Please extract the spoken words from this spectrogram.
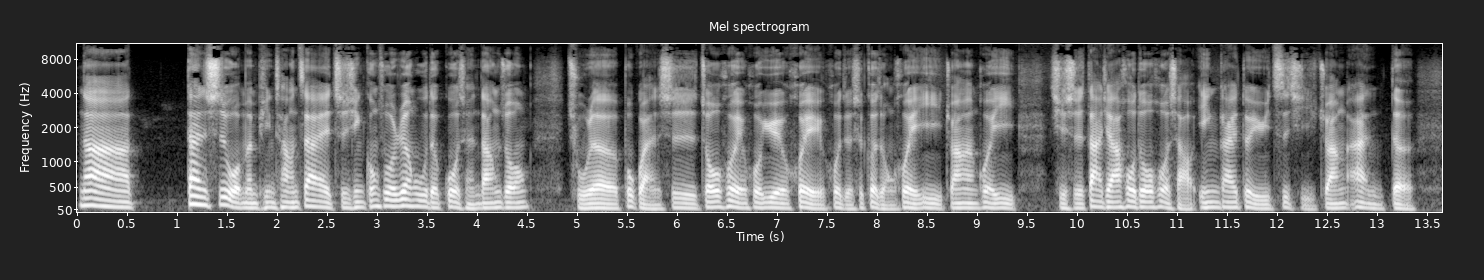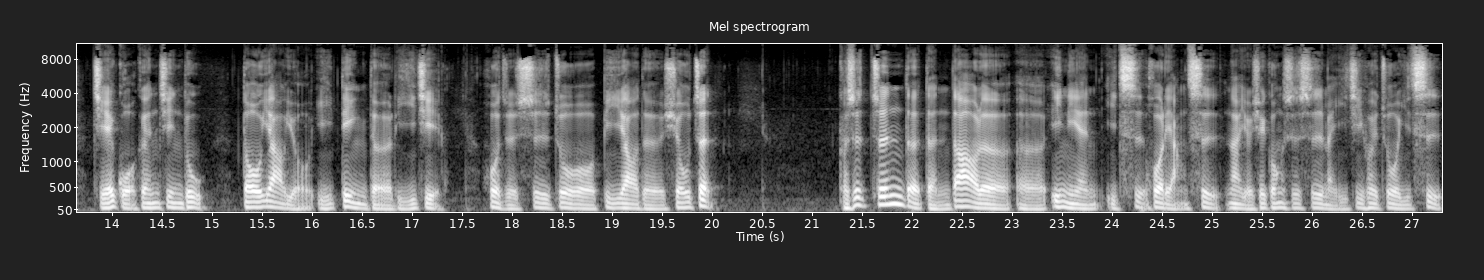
那但是我们平常在执行工作任务的过程当中，除了不管是周会或月会，或者是各种会议、专案会议，其实大家或多或少应该对于自己专案的结果跟进度，都要有一定的理解。或者是做必要的修正，可是真的等到了呃一年一次或两次，那有些公司是每一季会做一次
